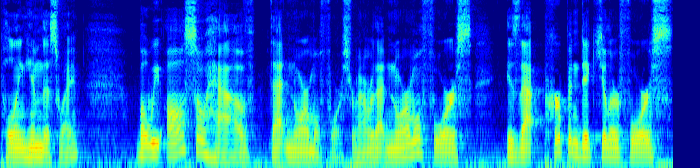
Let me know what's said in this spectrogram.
pulling him this way. But we also have that normal force. Remember that normal force is that perpendicular force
